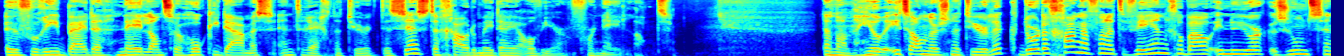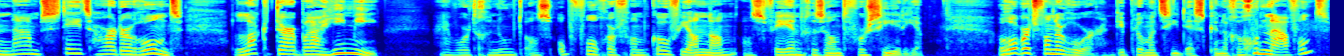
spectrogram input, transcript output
euforie bij de Nederlandse hockeydames. En terecht natuurlijk de zesde gouden medaille alweer voor Nederland. Dan dan heel iets anders natuurlijk. Door de gangen van het VN-gebouw in New York zoomt zijn naam steeds harder rond. Lakhdar Brahimi. Hij wordt genoemd als opvolger van Kofi Annan als VN-gezant voor Syrië. Robert van der Roer, diplomatiedeskundige. Goedenavond.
